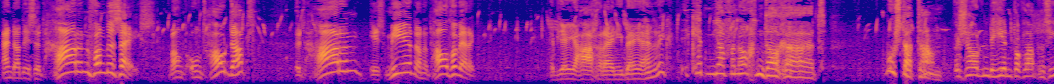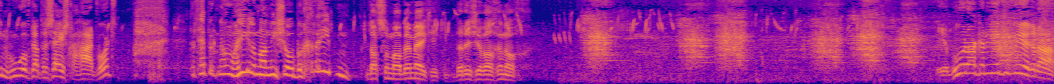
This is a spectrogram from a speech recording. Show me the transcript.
En dat is het haren van de zeis. Want onthoud dat, het haren is meer dan het halve werk. Heb jij je hagerij niet bij je, Hendrik? Ik heb hem ja vanochtend al gehad. Moest dat dan? We zouden de heren toch laten zien hoe of dat de zeis gehaard wordt? Dat heb ik nou helemaal niet zo begrepen. Laat ze maar bij mij kijken, dat is je wel genoeg. De heer Boerakker die heeft het weer gedaan.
